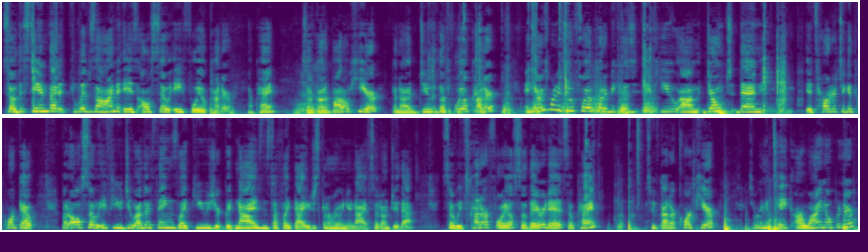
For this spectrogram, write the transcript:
So the stand that it lives on is also a foil cutter, okay? So I've got a bottle here, gonna do the foil cutter. And you always wanna do a foil cutter because if you um, don't, then it's harder to get the cork out. But also if you do other things like use your good knives and stuff like that, you're just gonna ruin your knife, so don't do that. So we've cut our foil, so there it is, okay? So we've got our cork here. So we're gonna take our wine opener,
